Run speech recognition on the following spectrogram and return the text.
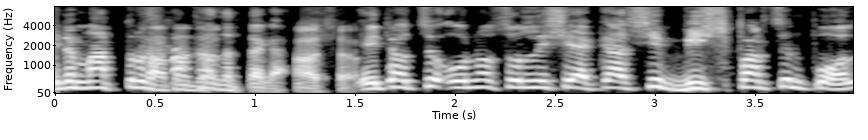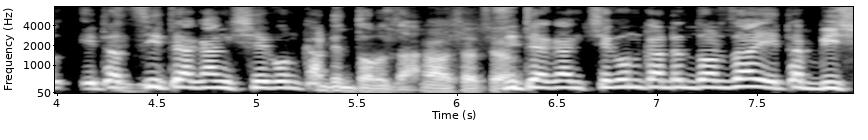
এটা মাত্র সাত হাজার। টাকা। আচ্ছা। এটা হচ্ছে উনচল্লিশ একাশি বিশ পার্সেন্ট পল। এটা চিটাগাং সেগুন কাঠের দরজা। আচ্ছা আচ্ছা। চিটাগাং সেগুন কাঠের দরজা এটা বিশ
